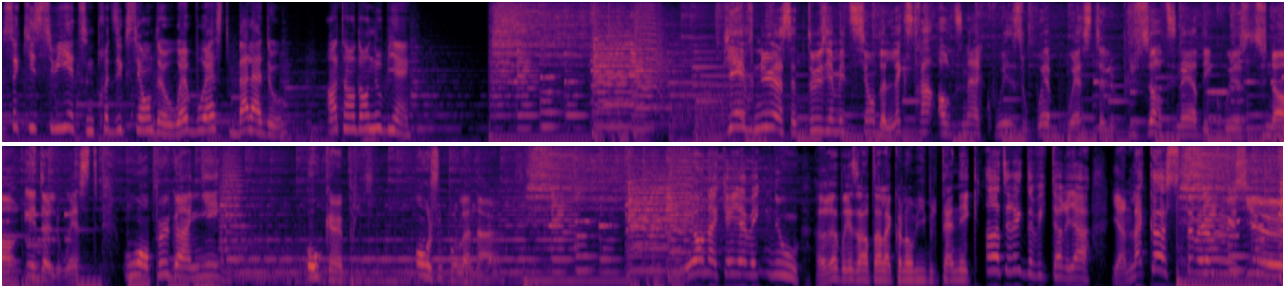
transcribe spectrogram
Ce qui suit est une production de WebWest Balado. Entendons-nous bien. Bienvenue à cette deuxième édition de l'extraordinaire quiz Web West, le plus ordinaire des quiz du Nord et de l'Ouest, où on peut gagner aucun prix. On joue pour l'honneur. Et on accueille avec nous, représentant la Colombie-Britannique en direct de Victoria, Yann Lacoste, mesdames et messieurs.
